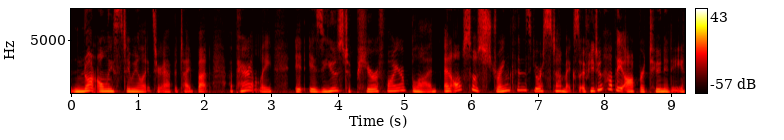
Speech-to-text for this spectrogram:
not only stimulates your appetite, but apparently it is used to purify your blood and also strengthens your stomach. So if you do have the opportunity,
